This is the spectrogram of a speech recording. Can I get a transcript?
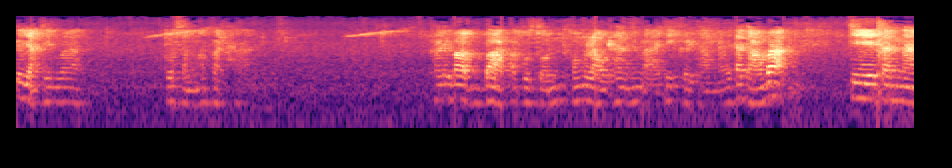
ตัวอย่างเช่นว่า ตัวสัมมาประธานเขาเรียกว่าบาปอกุศลของเราท่านทั้งหลายที่เคยทำไว้ถ้าถามว่า เจตนา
